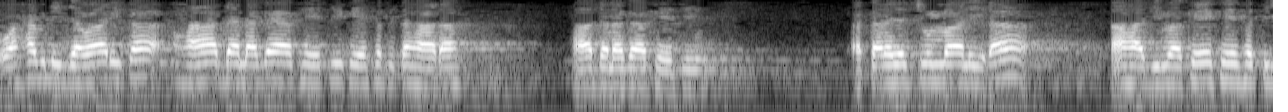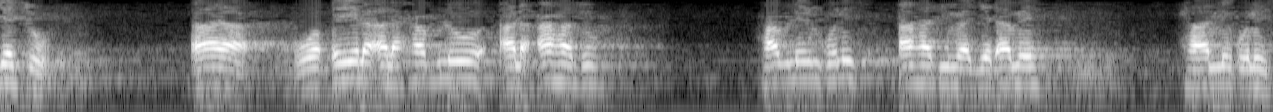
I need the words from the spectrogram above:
وحبل جوارك هذا نجاكيتي كيف تتهادى هذا نجاكيتي أكان يجتم مالي لا أحد مكي كيف تججو آية وقيل الحبل الأحد حبل كنس أحد ما جدامه حاني كنس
